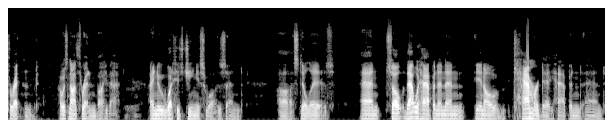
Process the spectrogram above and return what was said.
threatened. I was not threatened by that. I knew what his genius was and uh, still is, and so that would happen, and then you know camera day happened and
